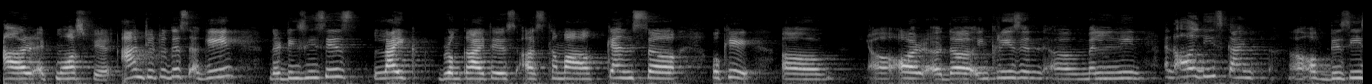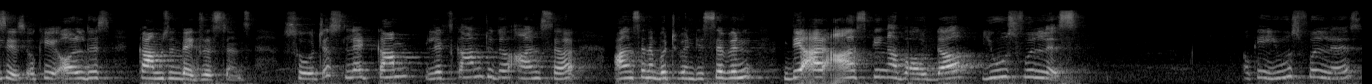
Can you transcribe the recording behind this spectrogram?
our atmosphere. And due to this again, the diseases like bronchitis, asthma, cancer, okay, uh, uh, or uh, the increase in uh, melanin and all these kind uh, of diseases, okay, all this comes in the existence. So, just let come, let's come to the answer, answer number 27, they are asking about the usefulness, okay, usefulness,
